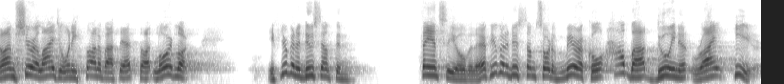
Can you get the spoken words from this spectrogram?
Now, I'm sure Elijah, when he thought about that, thought, Lord, look, if you're going to do something fancy over there, if you're going to do some sort of miracle, how about doing it right here?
